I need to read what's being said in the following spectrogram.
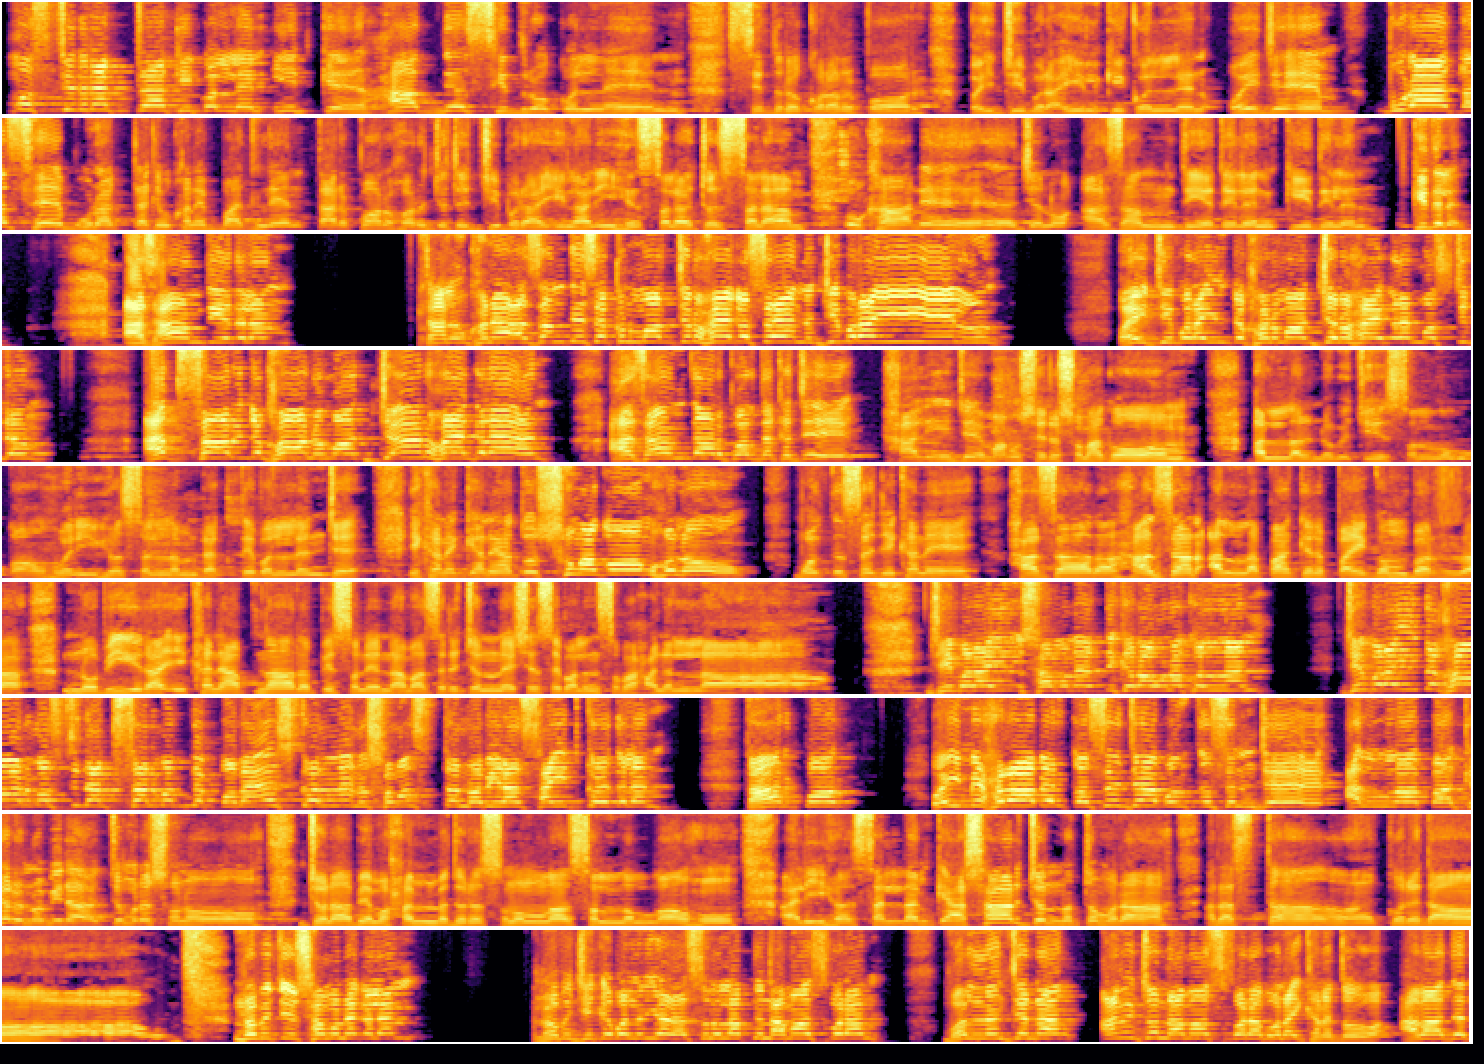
মসজিদের একটা কি করলেন? ইটকে হাত দিয়ে ছিদ্র করলেন। ছিদ্র করার পর ওই জিবরাইল কি করলেন? ওই যে বুরাক আছে, বুরাকটাকে ওখানে বাঁধলেন। তারপর হরজতে জিবরাইল আলী সালাম ওখানে যেন আজান দিয়ে দিলেন। কি দিলেন? কি দিলেন? আজান দিয়ে দিলেন। তাহলে ওখানে আজান দিয়েছে, এখন মজ্জন হয়ে গেছেন জিবরাইল। ওই জিবরাইল যখন মজ্জন হয়ে গেলেন মসজিদে আকসার যখন মজ্জার হয়ে গেলেন আজান দেওয়ার পর দেখে যে খালি যে মানুষের সমাগম, আল্লাহর নবীজি ওয়াসাল্লাম ডাকতে বললেন যে, এখানে কেন এত সমাগম হলো? বলতেছে যেখানে হাজার হাজার আল্লাহ পাকের পাইগম্বররা, নবীরা এখানে আপনার পেছনে নামাজের জন্য এসেছে। বলেন সুবহানাল্লাহ। জিবরাইল সামনের দিকে রওনা করলেন। জিবরাইল তখন মসজিদ আকসার মধ্যে প্রবেশ করলেন, সমস্ত নবীরা সাইড করে দিলেন। তারপর ওই মেহরাবের কাছে যা বলতেছেন যে, আল্লাহ নবীরা, তোমরা শোনো, জনাবে মোহাম্মদ রসুল্লাহ সাল্লাল্লাহু আলাইহি সাল্লামকে আসার জন্য তোমরা রাস্তা করে দাও। নবীজি সামনে গেলেন। নবীজিকে বললেন, ইয়া রাসূলুল্লাহ, আপনি নামাজ পড়ান। বললেন যে, না, আমি তো নামাজ পড়াবো না এখানে তো। আমাদের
